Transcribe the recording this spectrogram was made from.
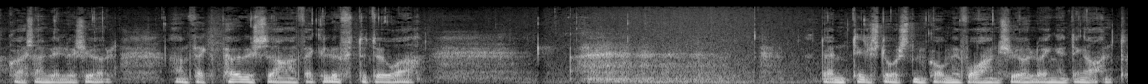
akkurat som han ville sjøl. Han fikk pauser, han fikk lufteturer. Den tilståelsen kom ifra han sjøl og ingenting annet.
